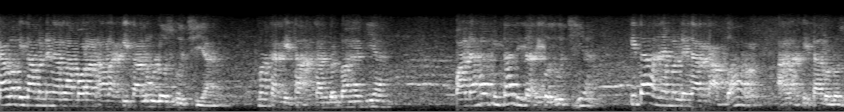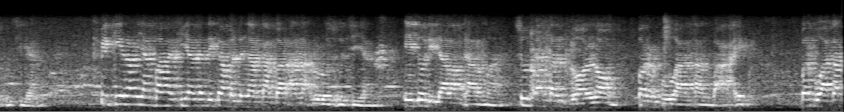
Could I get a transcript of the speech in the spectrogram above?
Kalau kita mendengar laporan anak kita lulus ujian, maka kita akan berbahagia. Padahal kita tidak ikut ujian, Kita hanya mendengar kabar anak kita lulus ujian. Pikiran yang bahagia ketika mendengar kabar anak lulus ujian itu di dalam dharma sudah tergolong perbuatan baik. Perbuatan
